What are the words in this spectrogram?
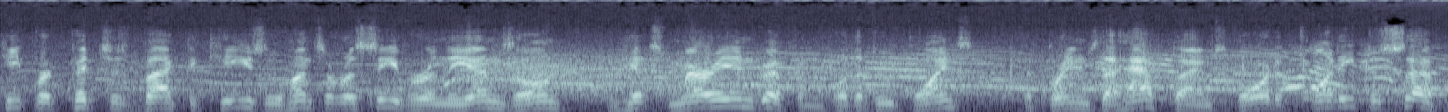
Kiepert pitches back to Keyes, who hunts a receiver in the end zone and hits Marion Griffin for the two points that brings the halftime score to 20 to 7.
